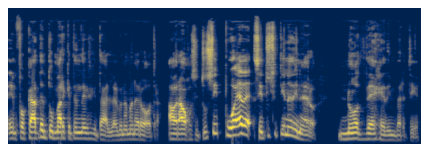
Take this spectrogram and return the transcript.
enfocarte en tu marketing digital de alguna manera u otra. Ahora, ojo, si tú sí puedes, si tú sí tienes dinero, no deje de invertir.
